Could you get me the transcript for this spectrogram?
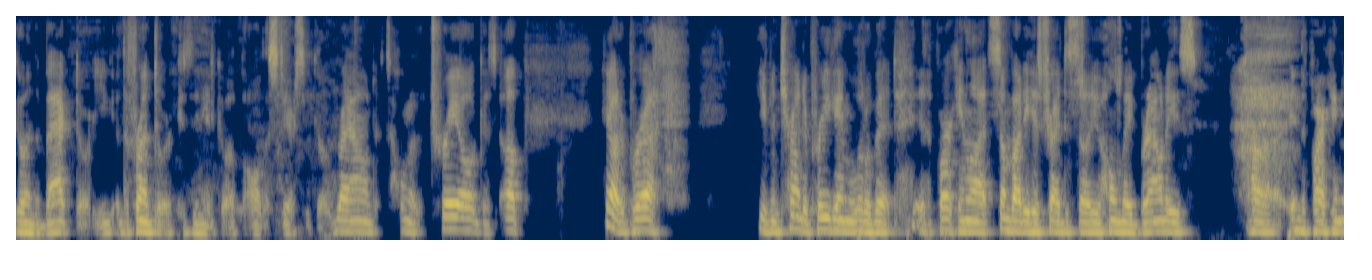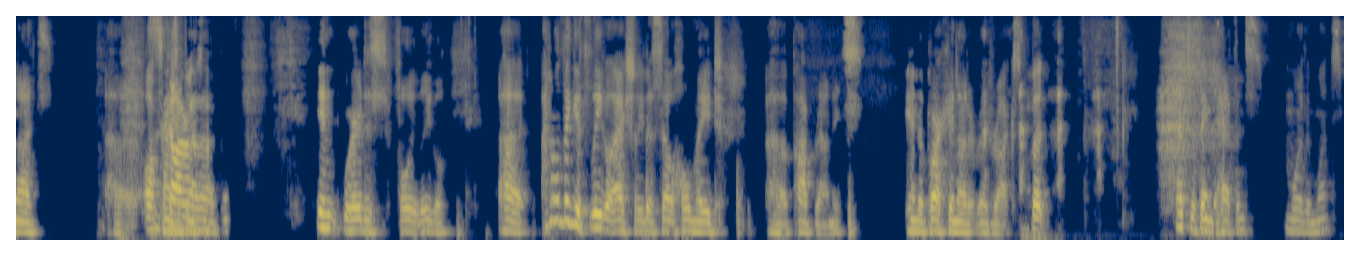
go in the back door, you the front door, because then you have to go up all the stairs. You go around, it's a whole other trail, it goes up. You're out of breath. You've been trying to pregame a little bit in the parking lot. Somebody has tried to sell you homemade brownies uh, in the parking lots. Uh, all kinds of things in where it is fully legal. Uh, I don't think it's legal actually to sell homemade uh, pop brownies in the parking lot at Red Rocks, but that's the thing that happens more than once.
